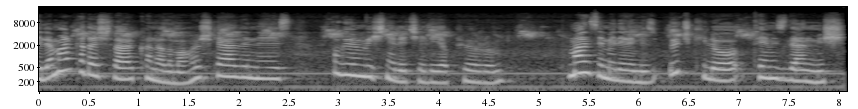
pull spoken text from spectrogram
Selam arkadaşlar kanalıma hoş geldiniz. Bugün vişne reçeli yapıyorum. Malzemelerimiz 3 kilo temizlenmiş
